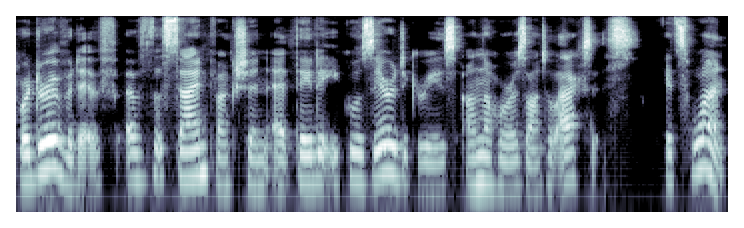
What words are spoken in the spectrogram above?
or derivative, of the sine function at theta equals 0 degrees on the horizontal axis. It's 1.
